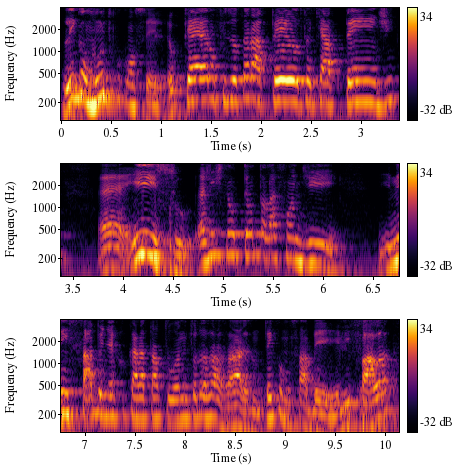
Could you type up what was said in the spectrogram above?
ligam muito pro conselho. Eu quero um fisioterapeuta que atende é, isso. A gente não tem um telefone de e nem sabe onde é que o cara está atuando em todas as áreas, não tem como saber. Ele fala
